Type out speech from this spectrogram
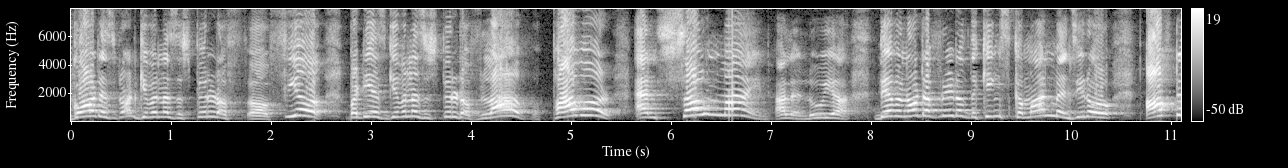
God has not given us a spirit of uh, fear, but He has given us a spirit of love, power, and sound mind. Hallelujah. They were not afraid of the king's commandments. You know, after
